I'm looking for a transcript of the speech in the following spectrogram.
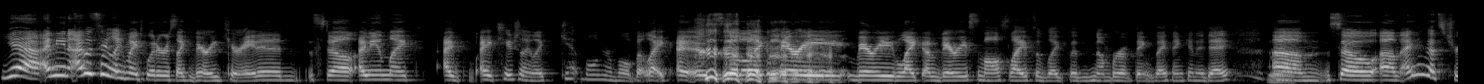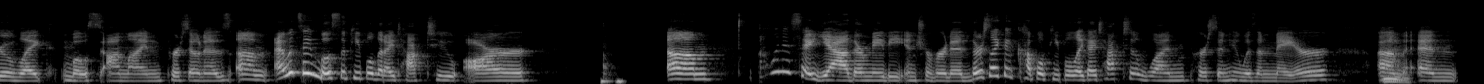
Yeah i mean i would say like my twitter is like very curated still. I mean like I, I occasionally like get vulnerable, but like it's still like very, very like a very small slice of like the number of things I think in a day. yeah Um, so um, I think that's true of like most online personas. Um, I would say most of the people that I talk to are, um, I want to say, yeah, they're maybe introverted. There's like a couple people, like I talked to one person who was a mayor um, Mm, and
